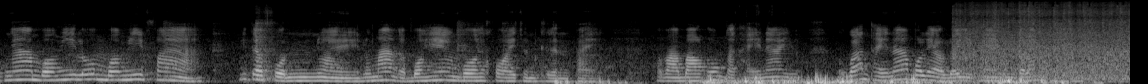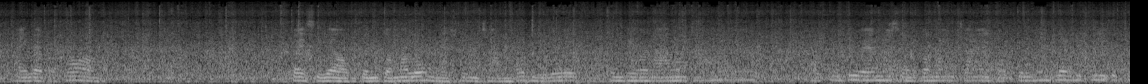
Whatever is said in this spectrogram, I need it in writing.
กงามบ่มีลมบ่มีฟ้ามีแต่ฝนหน่อยลงมากกับบ่แห้งบ่คอยจนเกินไป เพราะว่าเบาท่งกับไถนาอยู่หมู่บ้านไถนาบ่แล้วเลืออีกแห่งหนึงกำลังไถไถแล้วก็พ่อใกล้สิแล้วฝนก็มาลงในชุ่มฉ่ำพอดีเลยคุณเทวดานะคะ ขอบคุณ ที่แวะมาส่งกำลังใจ ขอบคุณเพื่อนๆพี่ๆทุกค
